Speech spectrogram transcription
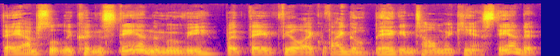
they absolutely couldn't stand the movie, but they feel like if I go big and tell them I can't stand it,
